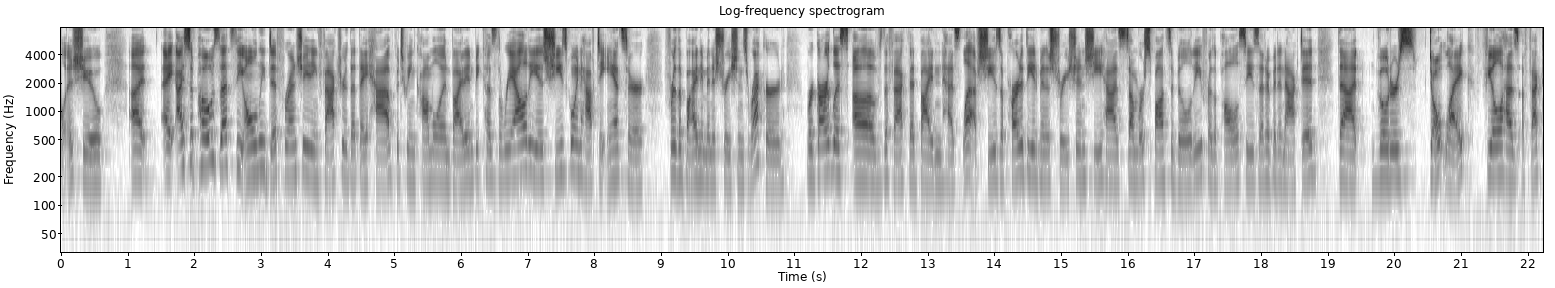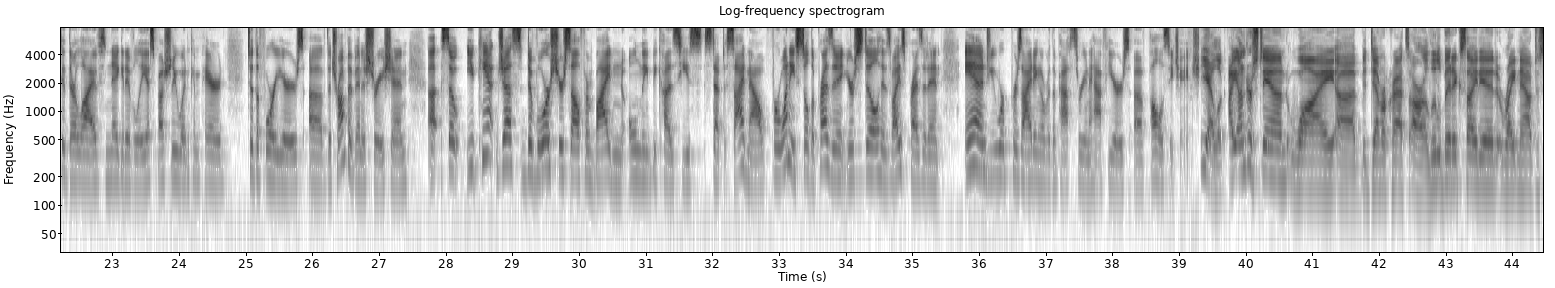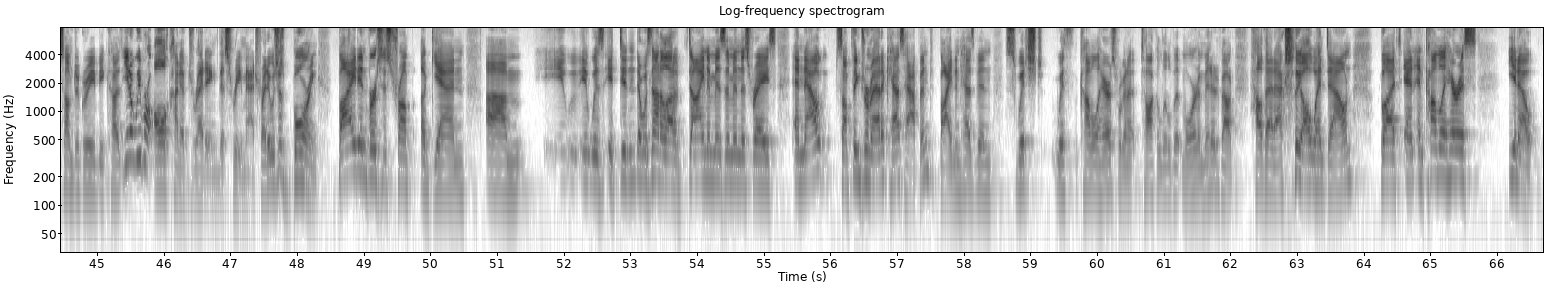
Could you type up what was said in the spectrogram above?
issue. Uh, I, I suppose that's the only differentiating factor that they have between Kamala and Biden because the reality is she's going to have to answer for the Biden administration's record, regardless of the fact that Biden has left. She is a part of the administration. She has some responsibility for the policies that have been enacted that voters don't like feel has affected their lives negatively, especially when compared to the four years of the Trump administration. Uh, so you can't just divorce yourself from Biden only because he's stepped aside now. For one, he's still the president, you're still his vice president, and you were presiding over the past three and a half years of policy change. Yeah, look, I understand why uh, Democrats are a little bit excited right now to some degree because, you know, we were all kind of dreading this rematch, right? It was just boring. Biden versus Trump again. Um, it, it, was it didn't there was not a lot of dynamism in this race. And now something dramatic has happened. Biden has been switched with kamala harris. We're going to talk a little bit more in a minute about how that actually all went down. But and and kamala harris you know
